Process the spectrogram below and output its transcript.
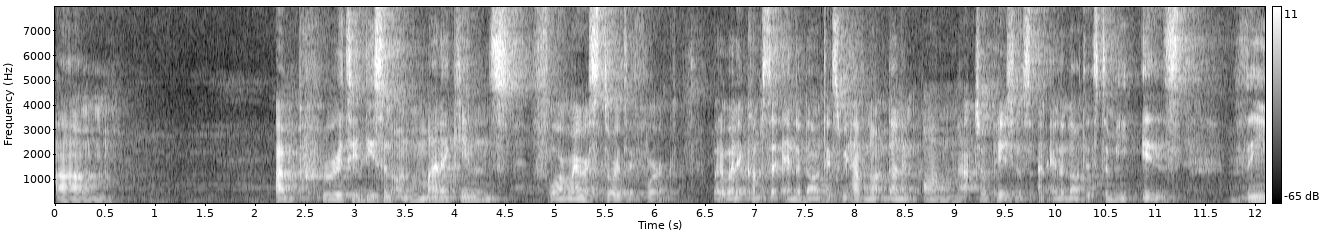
Um, I'm pretty decent on mannequins for my restorative work. But when it comes to endodontics, we have not done it on natural patients, and endodontics to me is the,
